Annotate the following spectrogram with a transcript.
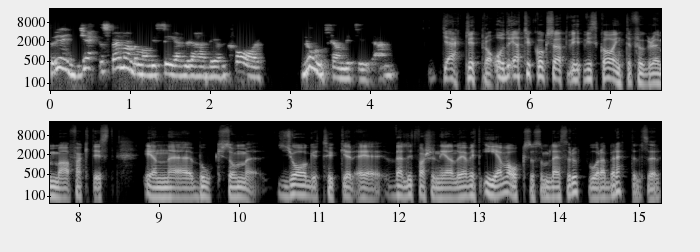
Så det är jättespännande om man vill se hur det här lever kvar långt fram i tiden. Jäkligt bra. Och jag tycker också att vi, vi ska inte förglömma faktiskt en eh, bok som jag tycker är väldigt fascinerande. Och jag vet Eva också som läser upp våra berättelser.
